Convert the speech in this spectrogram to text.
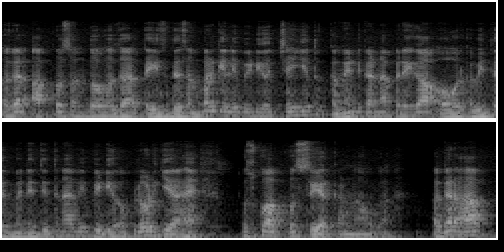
अगर आपको सन 2023 दिसंबर के लिए वीडियो चाहिए तो कमेंट करना पड़ेगा और अभी तक मैंने जितना भी वीडियो अपलोड किया है, उसको आपको शेयर करना होगा। अगर आप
